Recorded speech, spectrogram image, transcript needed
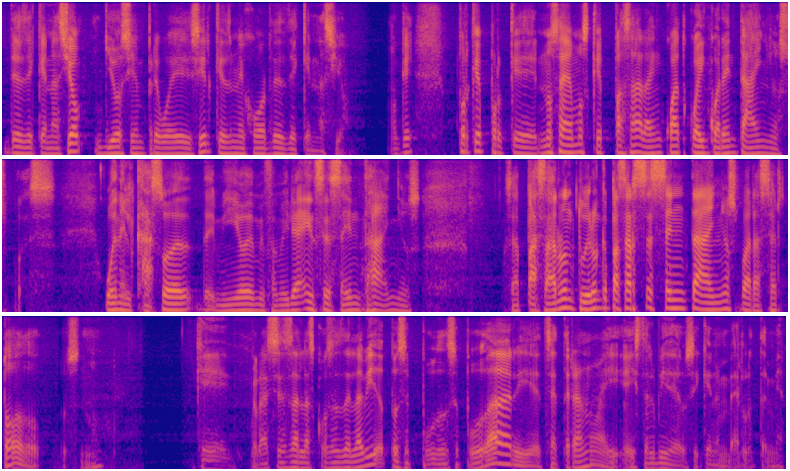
desde que nació. Yo siempre voy a decir que es mejor desde que nació. ¿Ok? ¿Por qué? Porque no sabemos qué pasará en, en 40 años, pues. O en el caso de, mí o de mi familia, en 60 años. O sea, pasaron, tuvieron que pasar 60 años para hacer todo, pues, ¿no? Que gracias a las cosas de la vida, pues se pudo, se pudo dar, y etcétera, ¿no? Ahí, está el video si quieren verlo también.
